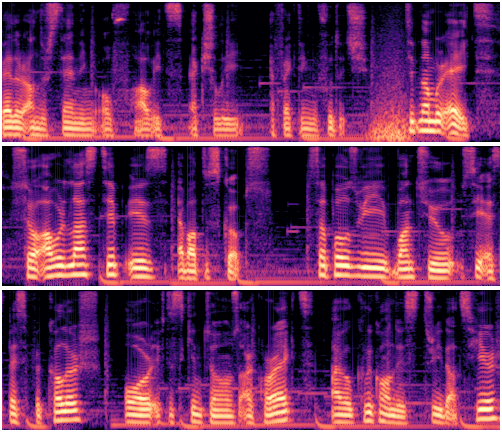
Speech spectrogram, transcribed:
better understanding of how it's actually affecting the footage. Tip number eight. So our last tip is about the scopes. Suppose we want to see a specific color or if the skin tones are correct, I will click on these three dots here.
